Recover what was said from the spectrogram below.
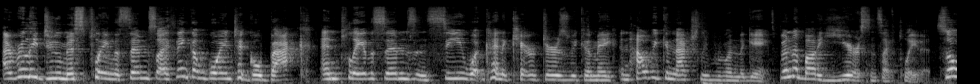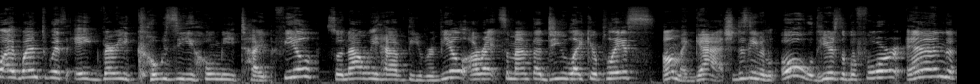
I really do miss playing The Sims, so I think I'm going to go back and play The Sims and see what kind of characters we can make and how we can actually ruin the game. It's been about a year since I've played it. So I went with a very cozy, homey type feel. So now we have the reveal. Alright, Samantha, do you like your place? Oh my gosh, it doesn't even- oh, here's the before and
